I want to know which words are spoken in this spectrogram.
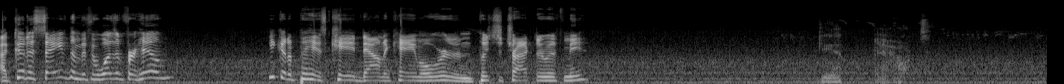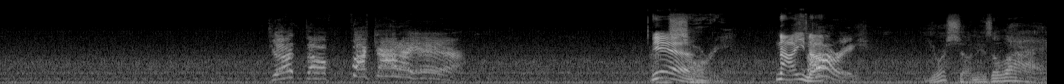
I could have saved him if it wasn't for him. He could have put his kid down and came over and pushed the tractor with me. Get out. Get the fuck out of here! Yeah. Sorry. Nah, you're not. Sorry. Your son is alive.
